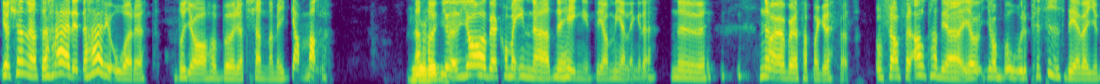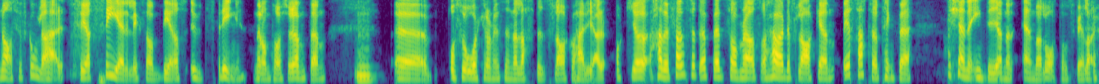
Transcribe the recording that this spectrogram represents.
Jag känner att det här, är- det här är året då jag har börjat känna mig gammal. Hur Alltså, jag, jag har börjat komma in i det här att nu hänger inte jag med längre. Nu, nu har jag börjat tappa greppet. Och framför allt hade jag, jag, jag bor precis bredvid en gymnasieskola här, så jag ser liksom deras utspring när de tar studenten. Mm. Eh, och så åker de med sina lastbilsflak och härjar. Och jag hade fönstret öppet somras och hörde flaken. Och jag satt här och tänkte, jag känner inte igen en enda låt de spelar.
